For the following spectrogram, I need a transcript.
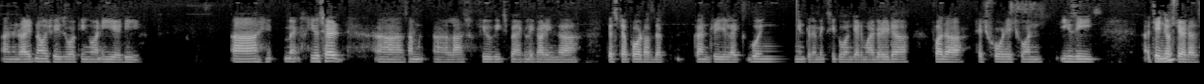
And right now she's working on EAD. Uh, you said some uh, last few weeks back regarding the the step out of the country, like going into the Mexico and get margarita for the H4, H1 easy uh, change mm-hmm. of status.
